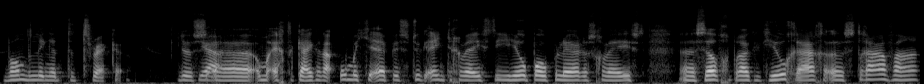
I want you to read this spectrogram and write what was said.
wandelingen te tracken. Dus Ja. om echt te kijken naar Ommetje app is natuurlijk eentje geweest die heel populair is geweest. Zelf gebruik ik heel graag Strava.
